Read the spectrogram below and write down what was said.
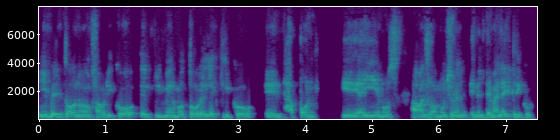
inventó, ¿no? Fabricó el primer motor eléctrico en Japón y de ahí hemos avanzado mucho en el, en el tema eléctrico.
